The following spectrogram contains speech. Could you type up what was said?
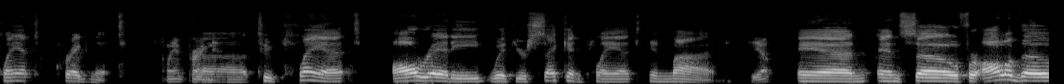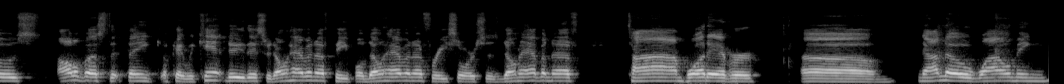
plant pregnant. Plant pregnant. Uh, to plant already with your second plant in mind. Yep. And and so for all of those, all of us that think, okay, we can't do this, we don't have enough people, don't have enough resources, don't have enough time, whatever. Um, now I know Wyoming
